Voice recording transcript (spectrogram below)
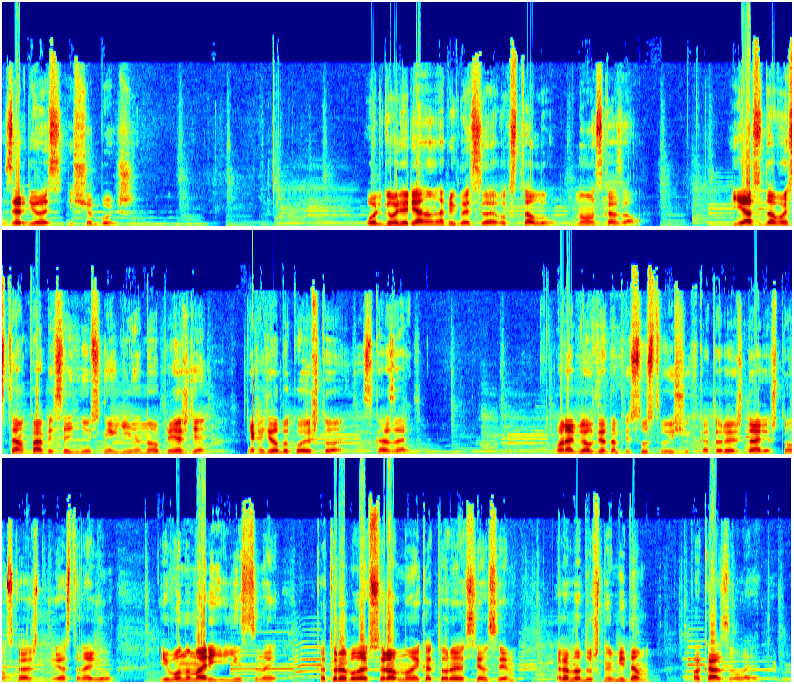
зарделась еще больше. Ольга Валерьяновна пригласила его к столу, но он сказал, «Я с удовольствием к вам присоединюсь, княгиня, но прежде я хотел бы кое-что сказать». Он обвел взглядом присутствующих, которые ждали, что он скажет, и остановил его на Марии, единственной, которая была все равно и которая всем своим равнодушным видом показывала это.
